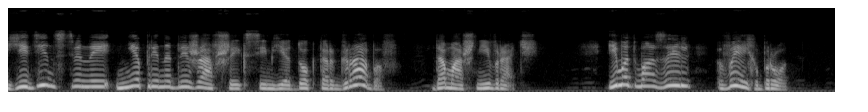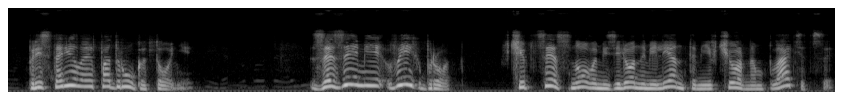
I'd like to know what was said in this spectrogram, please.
единственный не принадлежавший к семье доктор Грабов, домашний врач, и мадемуазель Вейхброд, престарелая подруга Тони. Зеземи Вейхброд в чепце с новыми зелеными лентами и в черном платьице.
